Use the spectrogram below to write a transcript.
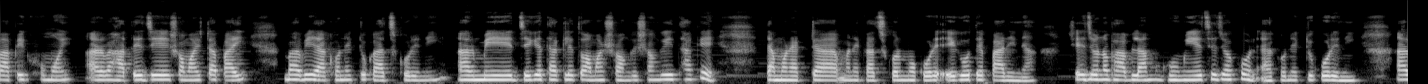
বাপি ঘুমোয়, আর হাতে যে সময়টা পাই, ভাবি এখন একটু কাজ করে নিই। আর মেয়ে জেগে থাকলে তো আমার সঙ্গে সঙ্গেই থাকে, তেমন একটা মানে কাজকর্ম করে এগোতে পারি না। সেই জন্য ভাবলাম, ঘুমিয়েছে যখন, এখন একটু করে নিই। আর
